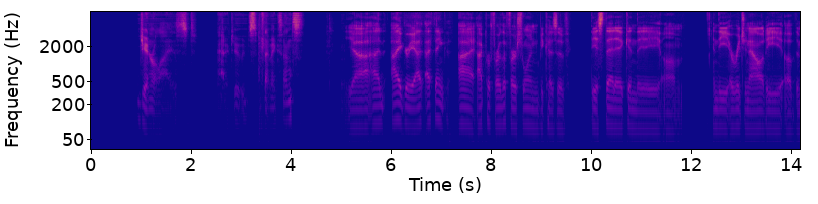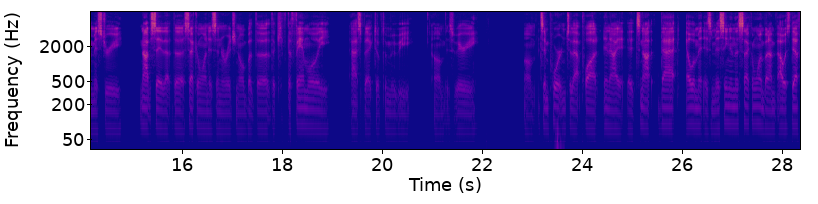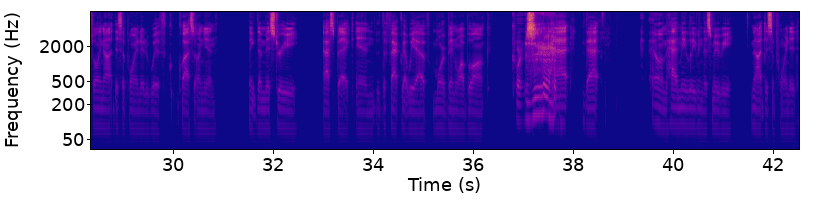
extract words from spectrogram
generalized attitudes, if that makes sense. Yeah, I I agree. I, I think I, I prefer the first one because of the aesthetic and the um and the originality of the mystery. Not to say that the second one isn't original, but the the the family aspect of the movie um is very um it's important to that plot and I it's not that element is missing in the second one, but I'm I was definitely not disappointed with Glass Onion. I think the mystery aspect and the fact that we have more Benoit Blanc Of course. that that um had me leaving this movie not disappointed.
